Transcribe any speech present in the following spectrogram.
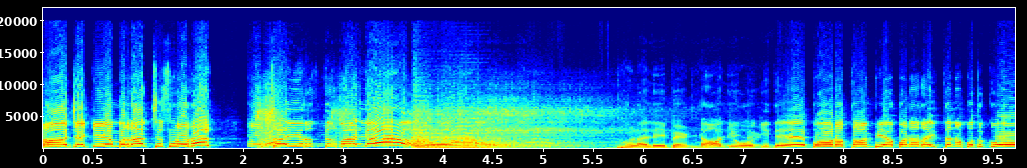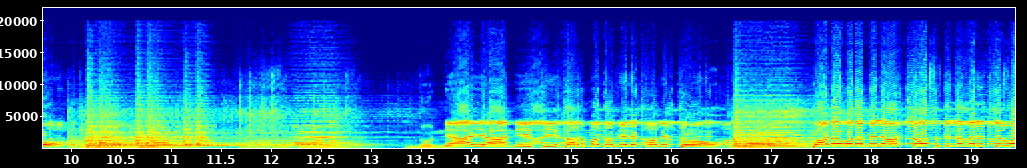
ರಾಜಕೀಯ ಎಂಬ ರಾಕ್ಷಸರು ರಕ್ತ ಇರುತ್ತಿರುವಾಗ ಬಳಲಿ ಬೆಂಡಾಗಿ ಹೋಗಿದೆ. ಭಾರತಾಂಬಿಯ ಬಡ ರೈತನ ಬದುಕು. ಇನ್ನು ನ್ಯಾಯ, ನೀತಿ, ಧರ್ಮದ ಮೇಲೆ ಕೋಲಿಟ್ಟು ಬಡವರ ಮೇಲೆ ಅಟ್ಟಾಸದಿಂದ ಮೆರೆತಿರುವ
